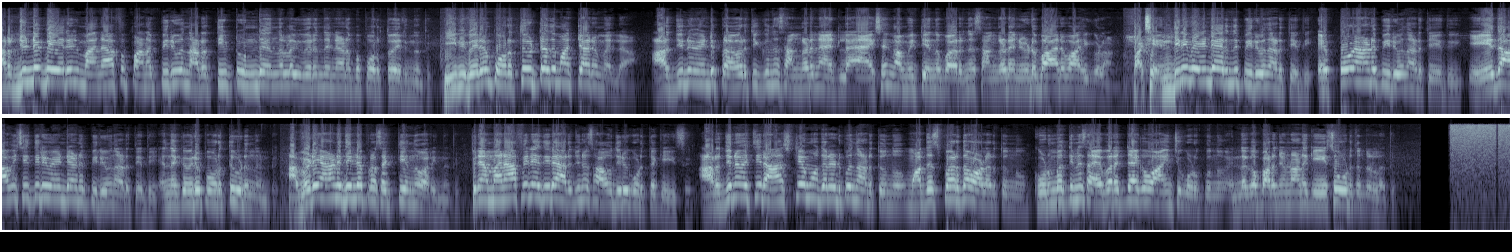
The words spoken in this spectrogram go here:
അർജുന്റെ പേരിൽ മനാഫ് പണപ്പിരിവ് നടത്തിയിട്ടുണ്ട് എന്നുള്ള വിവരം തന്നെയാണ് ഇപ്പൊ പുറത്തു വരുന്നത്. ഈ വിവരം പുറത്തുവിട്ടത് മറ്റാരുമല്ല. അർജുന് വേണ്ടി പ്രവർത്തിക്കുന്ന സംഘടന ആയിട്ടുള്ള ആക്ഷൻ കമ്മിറ്റി എന്ന് പറയുന്ന സംഘടനയുടെ ഭാരവാഹികളാണ്. പക്ഷെ എന്തിനു വേണ്ടിയായിരുന്നു പിരിവ് നടത്തിയത്? എപ്പോഴാണ് പിരിവ് നടത്തിയത്? ഏത് ആവശ്യത്തിന് വേണ്ടിയാണ് പിരിവ് നടത്തിയത്? എന്നൊക്കെ ഇവർ പുറത്തു വിടുന്നുണ്ട്. അവിടെയാണ് ഇതിന്റെ പ്രസക്തി എന്ന് പറയുന്നത്. പിന്നെ മനാഫിനെതിരെ അർജുന സഹോദരി കൊടുത്ത കേസ്. അർജുന വെച്ച് രാഷ്ട്രീയ മുതലെടുപ്പ് നടത്തുന്നു മതസ്പർദ്ധ വളർത്തുന്നു കുടുംബത്തിന് സൈബർ അറ്റാക്ക് വാങ്ങിച്ചു കൊടുക്കുന്നു എന്നൊക്കെ പറഞ്ഞുകൊണ്ടാണ് കേസ് കൊടുത്തിട്ടുള്ളത്.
